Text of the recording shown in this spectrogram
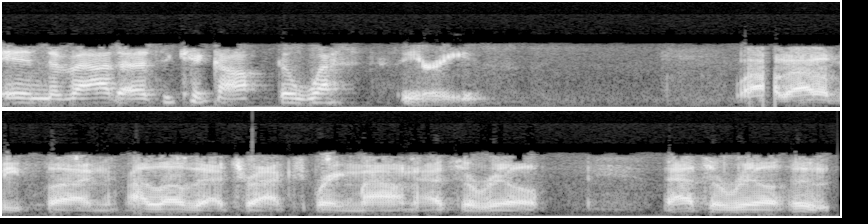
in Nevada to kick off the West series. Wow, that'll be fun. I love that track, Spring Mountain. That's a real that's a real hoot.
